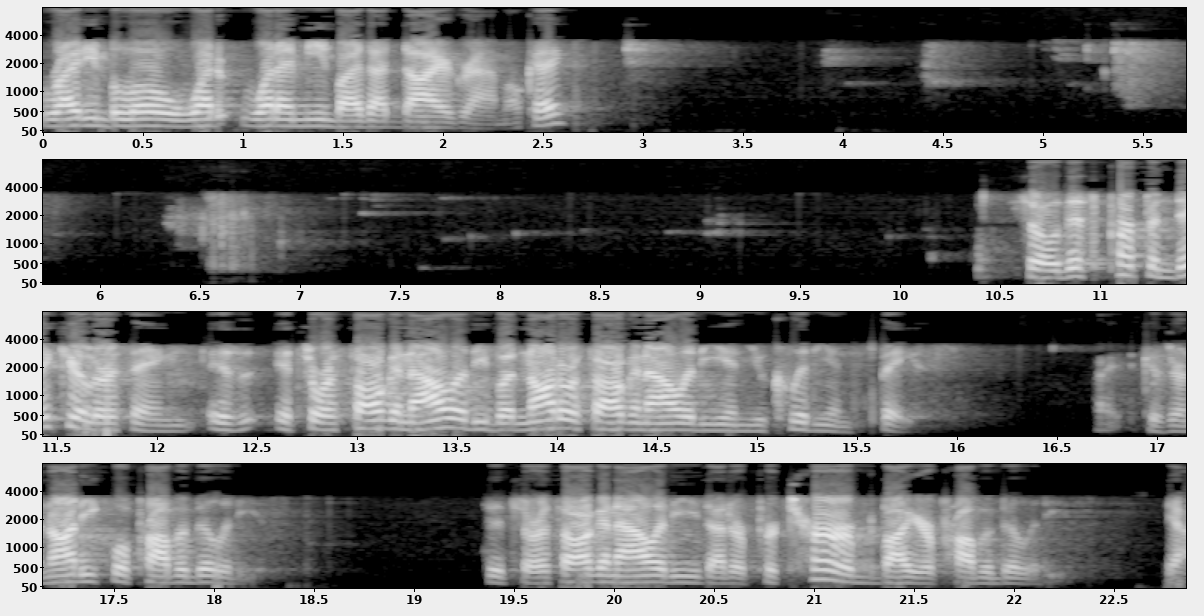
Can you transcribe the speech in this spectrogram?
writing below what, what I mean by that diagram, okay? So this perpendicular thing is its orthogonality, but not orthogonality in Euclidean space, right? Because they're not equal probabilities. It's orthogonality that are perturbed by your probabilities. Yeah.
